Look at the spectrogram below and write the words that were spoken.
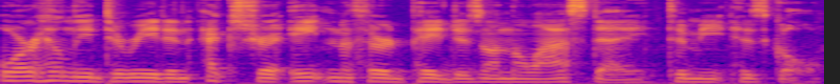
or he'll need to read an extra 8 and a third pages on the last day to meet his goal.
